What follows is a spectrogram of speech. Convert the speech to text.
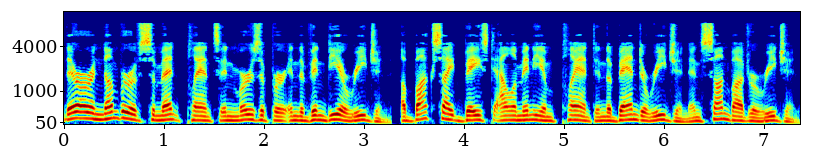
There are a number of cement plants in Mirzapur in the Vindhya region, a bauxite-based aluminium plant in the Banda region and Sonbhadra region.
